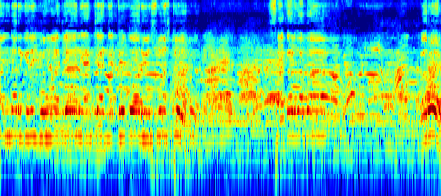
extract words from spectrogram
आमदार गिरीश भाऊ महाजन यांच्या नेतृत्वावर विश्वास ठेवून सागरदादा गरुड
